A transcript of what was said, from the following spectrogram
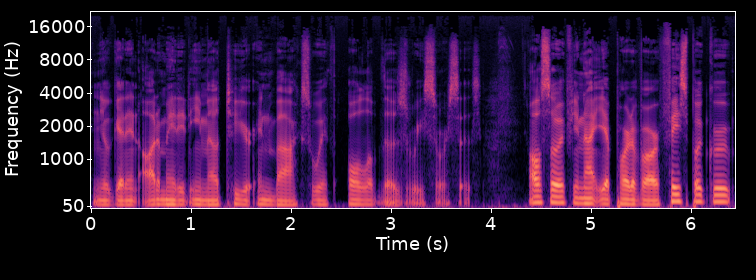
and you'll get an automated email to your inbox with all of those resources. Also, if you're not yet part of our Facebook group,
